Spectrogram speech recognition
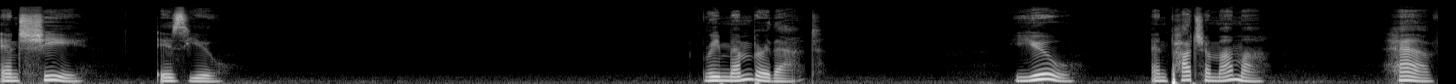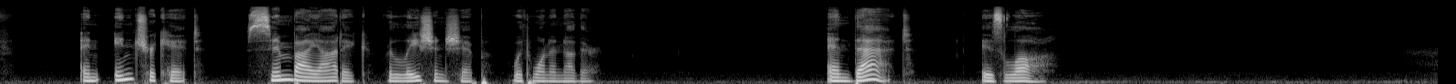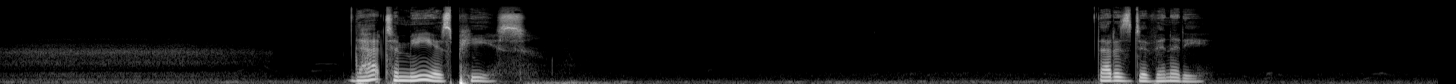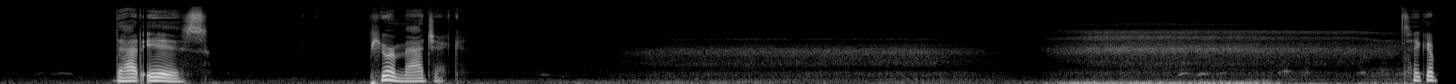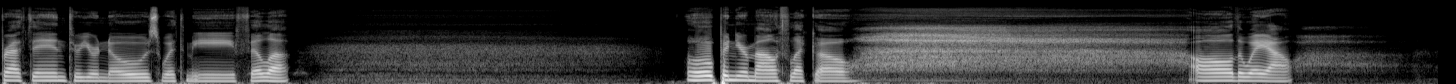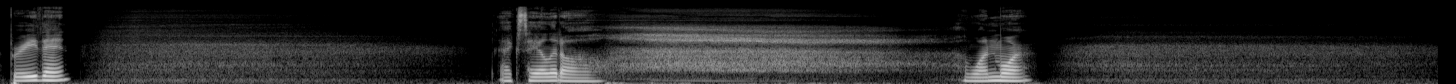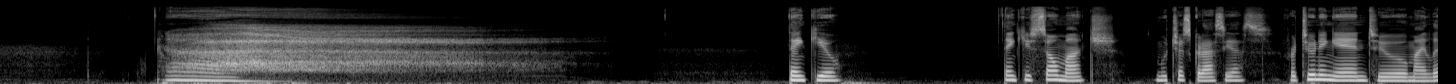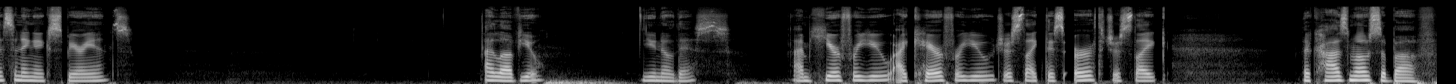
And she is you. Remember that. You and Pachamama have an intricate symbiotic relationship with one another. And that is law. That to me is peace. That is divinity. That is pure magic. Take a breath in through your nose with me. Fill up. Open your mouth, let go. All the way out. Breathe in. Exhale it all. One more. Thank you. Thank you so much. Muchas gracias for tuning in to my listening experience. I love you. You know this. I'm here for you. I care for you, just like this earth, just like the cosmos above.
